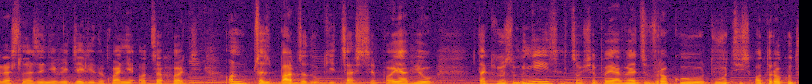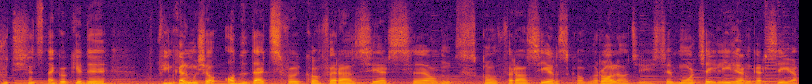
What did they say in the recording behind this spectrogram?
wrestlerzy nie wiedzieli dokładnie o co chodzi. On przez bardzo długi czas się pojawił, tak już mniej zaczął się pojawiać w roku 2000, od roku 2000, kiedy Finkel musiał oddać swoją konferencjerską, rolę oczywiście młodszej Lilian Garcia.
